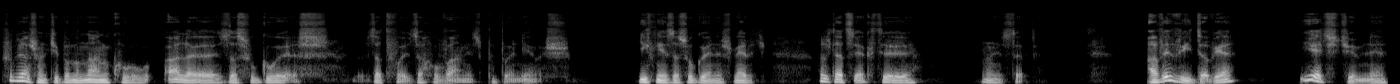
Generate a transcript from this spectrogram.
Przepraszam cię, bananku, ale zasługujesz za twoje zachowanie, co popełniłeś. Nikt nie zasługuje na śmierć, ale tacy jak ty, no niestety. A wy, widzowie, jedźcie mnie,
